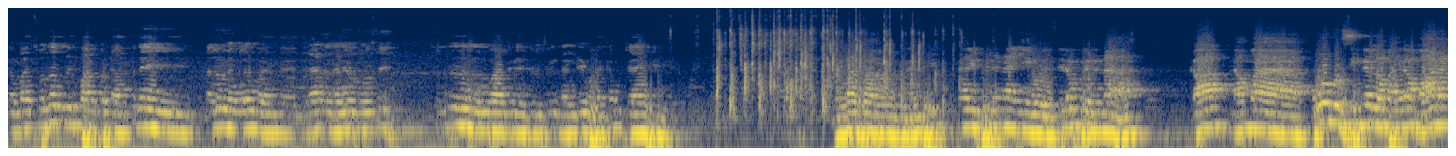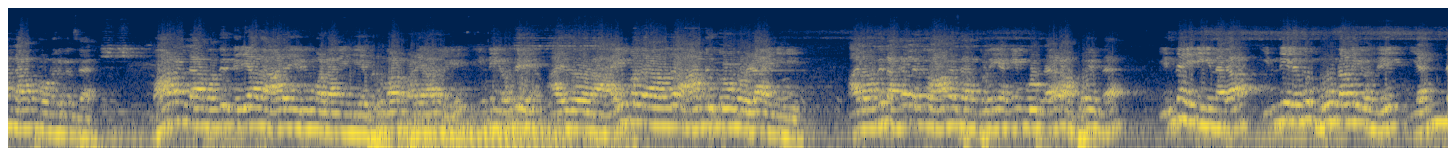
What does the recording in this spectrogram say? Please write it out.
நம்ம சுதந்திரத்துக்கு பாடுபட்ட அத்தனை அலுவலகங்களும் இந்த நேரத்தில் நினைவு போது சுதந்திர நல்வாழ்த்துக்களை நன்றி வணக்கம் ஜெயஹிந்த் விமர்சனம் நன்றி சார் இப்ப என்னன்னா இங்க ஒரு சிறப்பு என்னன்னா கா நம்ம போரூர் சிங்கல்ல பாத்தீங்கன்னா மாடர்ன் லேப்னு ஒண்ணு இருக்கு சார். மாடர்ன் லேப் வந்து தெரியாத ஆளே இருக்க மாட்டாங்க. இங்க பெரும்பாலும் பழைய ஆளுங்க இன்னைக்கு வந்து அதோட ஐம்பதாவது ஆண்டு துவக்க விழா இன்னைக்கு? அதுல வந்து நகர்ல இருந்து வாங்க சார் சொல்லி அங்கேயும் கூப்பிட்டாரு. நான் போயிருந்தேன். என்ன இன்னைக்குனாக்கா இன்னையில இருந்து மூணு நாளைக்கு வந்து எந்த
